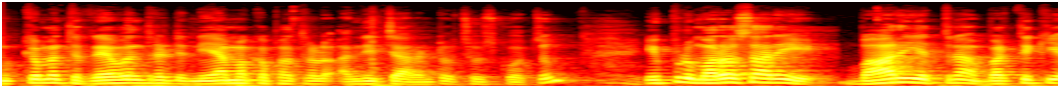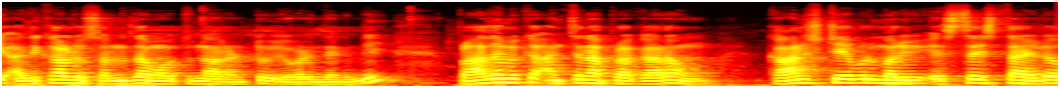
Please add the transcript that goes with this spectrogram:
ముఖ్యమంత్రి రేవంత్ రెడ్డి నియామక పత్రాలు అందించారంటూ చూసుకోవచ్చు. ఇప్పుడు మరోసారి భారీ ఎత్తున భర్తీకి అధికారులు సన్నద్ధమవుతున్నారంటూ ఇవ్వడం జరిగింది. ప్రాథమిక అంచనా ప్రకారం కానిస్టేబుల్ మరియు ఎస్ఐ స్థాయిలో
